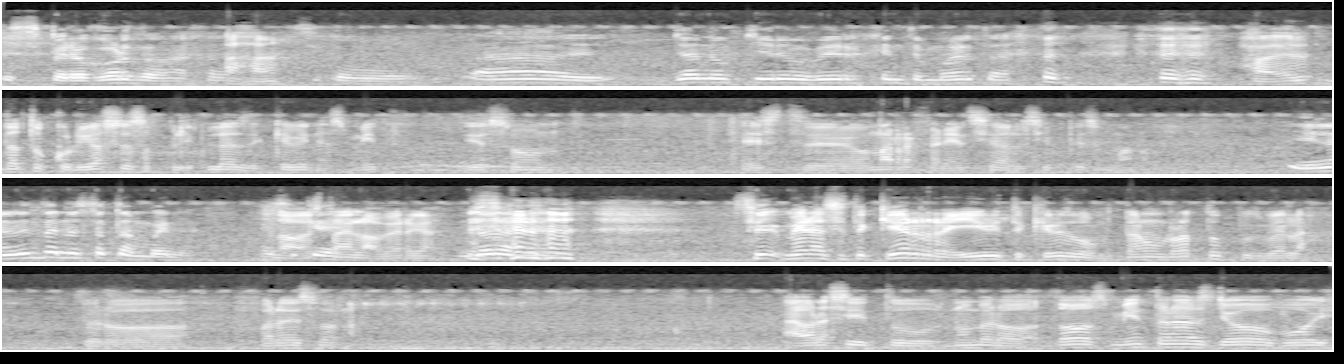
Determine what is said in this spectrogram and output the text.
Es- pero gordo, ajá. Ajá. Así como. Ay, ya no quiero ver gente muerta. Ajá, el dato curioso, esa película es de Kevin Smith y es un, este, una referencia al cien pies humano. y la neta no está tan buena. Así No, que, está de la verga. no la. sí, mira, si te quieres reír y te quieres vomitar un rato, pues vela. Pero fuera de eso, no. Ahora sí, tu número dos. Mientras yo voy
